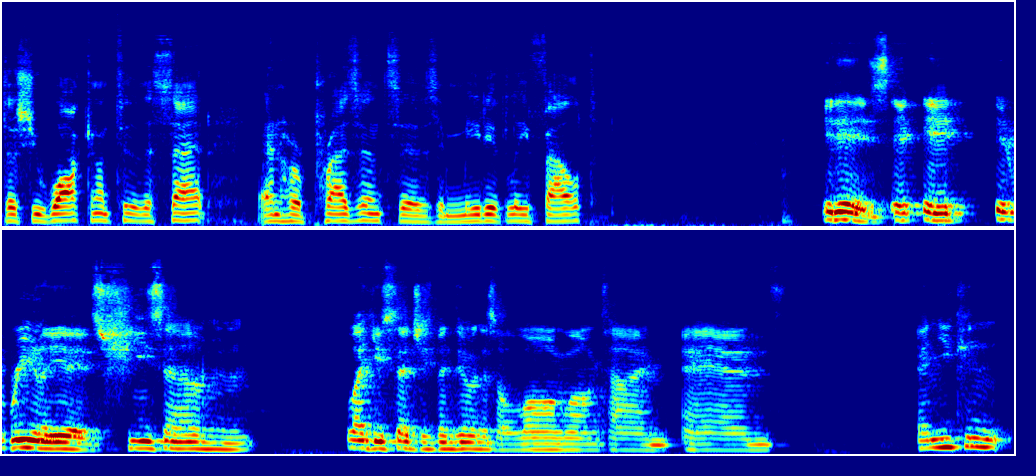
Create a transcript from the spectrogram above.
does she walk onto the set and her presence is immediately felt? It is. It it it really is. She's um like you said, she's been doing this a long, long time, and and you can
